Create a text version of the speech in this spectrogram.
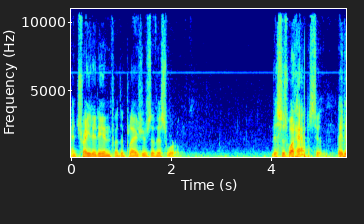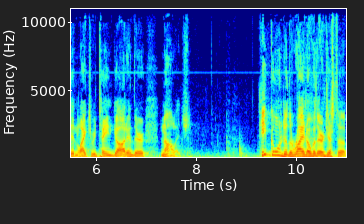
and trade it in for the pleasures of this world. This is what happens to them. They didn't like to retain God in their knowledge. Keep going to the right over there just a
